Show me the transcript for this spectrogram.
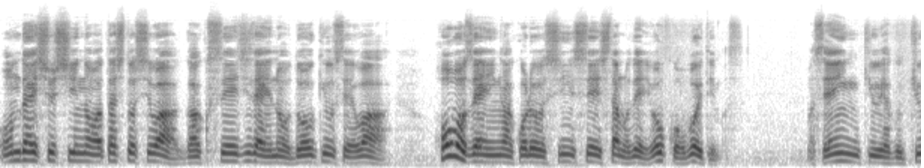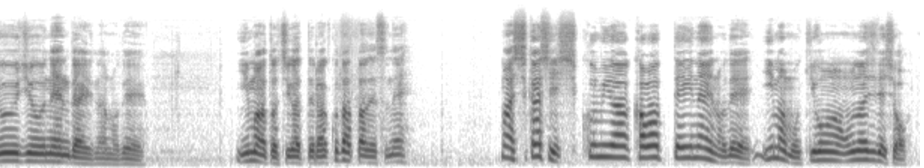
音大出身の私としては学生時代の同級生はほぼ全員がこれを申請したのでよく覚えています。まあ、1990年代なので今と違って楽だったですね。まあしかし仕組みは変わっていないので今も基本は同じでしょう。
